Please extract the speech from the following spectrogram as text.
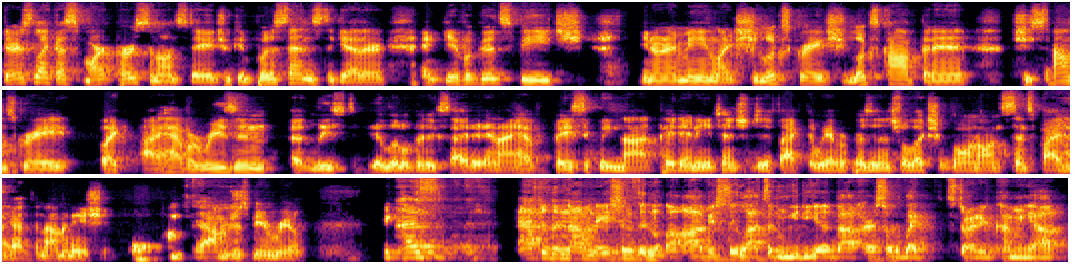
there's like a smart person on stage who can put a sentence together and give a good speech. You know what I mean? Like she looks great. She looks confident. She sounds great like I have a reason at least to be a little bit excited. And I have basically not paid any attention to the fact that we have a presidential election going on since Biden got the nomination. I'm, I'm just being real. Because after the nominations, and uh, obviously lots of media about her sort of like started coming out,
